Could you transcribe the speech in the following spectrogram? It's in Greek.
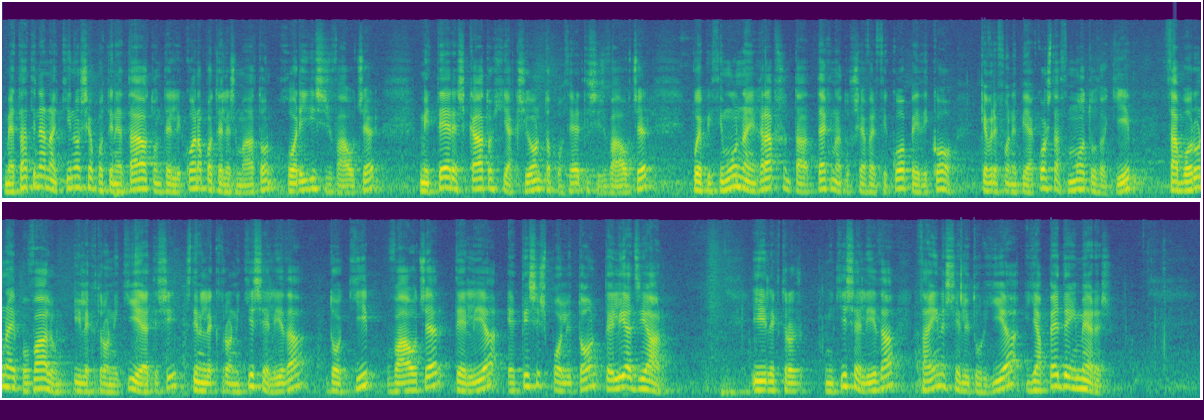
Μετά την ανακοίνωση από την ΕΤΑ των τελικών αποτελεσμάτων χορήγησης βάουτσερ, μητέρες κάτοχοι αξιών τοποθέτησης βάουτσερ που επιθυμούν να εγγράψουν τα τέχνα τους σε βρεφικό, παιδικό και βρεφονεπιακό σταθμό του ΔΟΚΙΠ θα μπορούν να υποβάλουν ηλεκτρονική αίτηση στην ηλεκτρονική σελίδα dokipvoucher.aetisispoliton.gr. Η ηλεκτρονική σελίδα θα είναι σε λειτουργία για 5 ημέρες.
